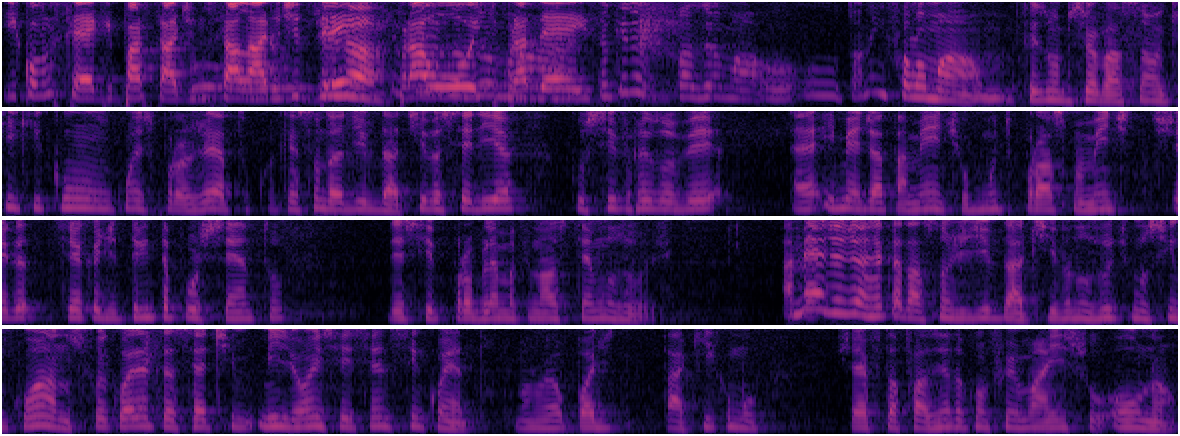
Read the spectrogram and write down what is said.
e consegue passar de um salário de 3 para 8, para 10. Eu queria fazer uma. O, o Toninho falou uma, fez uma observação aqui que com, com esse projeto, com a questão da dívida ativa, seria possível resolver é, imediatamente ou muito proximamente chega cerca de 30% desse problema que nós temos hoje. A média de arrecadação de dívida ativa nos últimos cinco anos foi 47 milhões 650. Manuel pode estar aqui como chefe da Fazenda confirmar isso ou não.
